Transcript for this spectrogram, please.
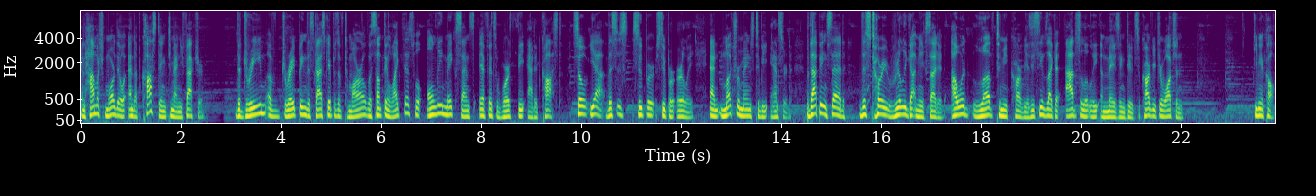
and how much more they will end up costing to manufacture. The dream of draping the skyscrapers of tomorrow with something like this will only make sense if it's worth the added cost. So, yeah, this is super, super early, and much remains to be answered. But that being said, this story really got me excited. I would love to meet Carvey, as he seems like an absolutely amazing dude. So, Carvey, if you're watching, give me a call.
